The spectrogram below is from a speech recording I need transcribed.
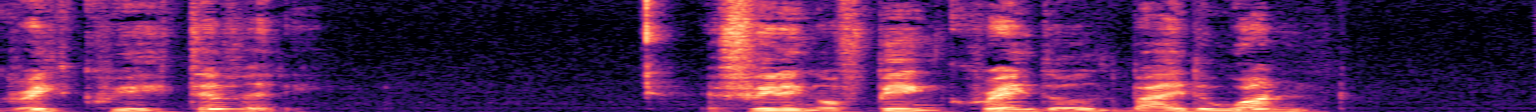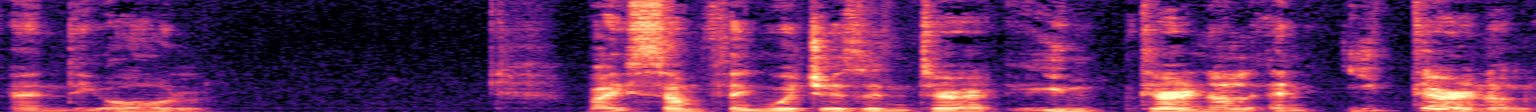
great creativity. A feeling of being cradled by the One and the All. By something which is inter internal and eternal.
